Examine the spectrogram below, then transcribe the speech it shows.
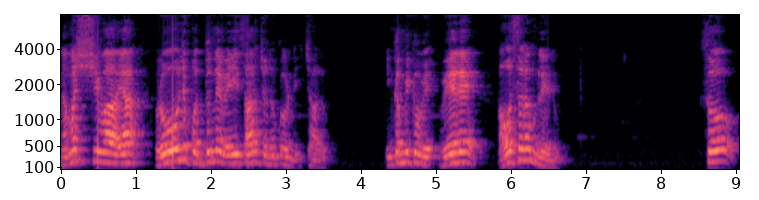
నమ శివాయ రోజు పొద్దున్నే వెయ్యి సార్లు చదువుకోండి చాలు. ఇంకా మీకు వే- వేరే అవసరం లేదు. సో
